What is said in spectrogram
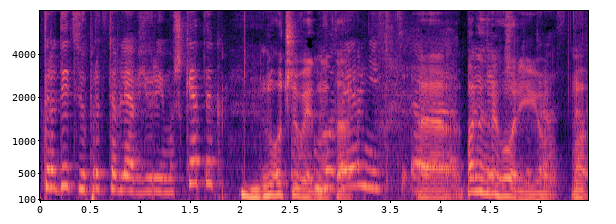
Традицію представляв Юрій Мушкетик. ну очевидно, так. Модерність. Е, Пане Григорію, так.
